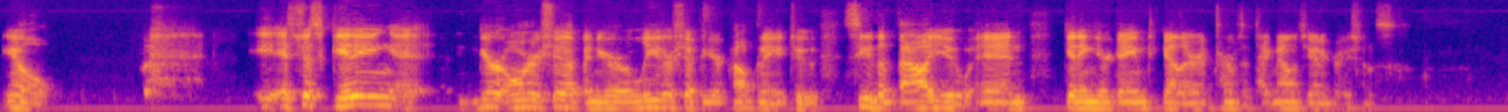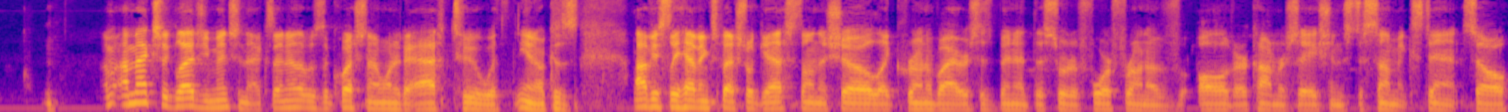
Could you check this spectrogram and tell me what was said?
you know, it's just getting your ownership and your leadership of your company to see the value in getting your game together in terms of technology integrations. I'm actually glad you mentioned that because I know that was the question I wanted to ask too. With you know, because obviously having special guests on the show like coronavirus has been at the sort of forefront of all of our conversations to some extent. So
